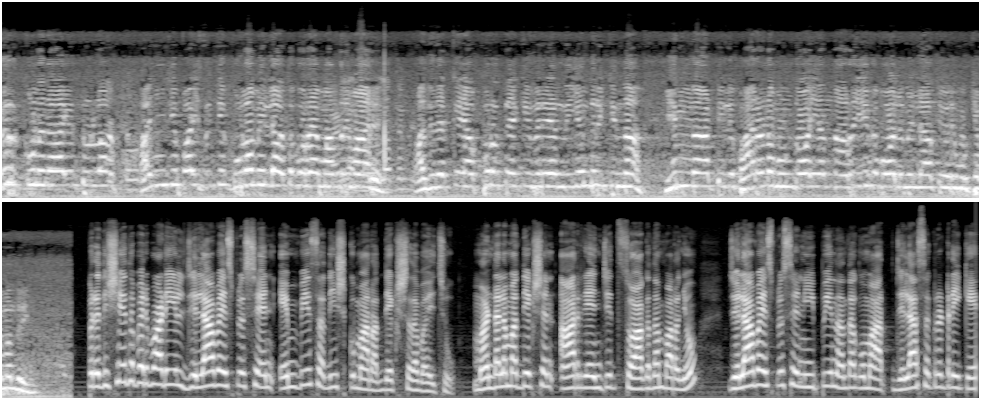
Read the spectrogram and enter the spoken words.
നിർഗുണനായിട്ടുള്ള അഞ്ച് പൈസയ്ക്ക് ഗുണമില്ലാത്ത കുറെ മന്ത്രിമാര്. അതിനൊക്കെ അപ്പുറത്തേക്ക് ഇവരെ നിയന്ത്രിക്കുന്ന ഇന്നാട്ടിൽ ഭരണമുണ്ടോ എന്ന് അറിയുക പോലുമില്ലാത്ത ഒരു മുഖ്യമന്ത്രി. പ്രതിഷേധ പരിപാടിയിൽ ജില്ലാ vice president M P Satheesh Kumar അധ്യക്ഷത വഹിച്ചു. മണ്ഡലം അധ്യക്ഷൻ ആർ രഞ്ജിത്ത് സ്വാഗതം പറഞ്ഞു. ജില്ലാ vice president E P Nandakumar ജില്ലാ സെക്രട്ടറി കെ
